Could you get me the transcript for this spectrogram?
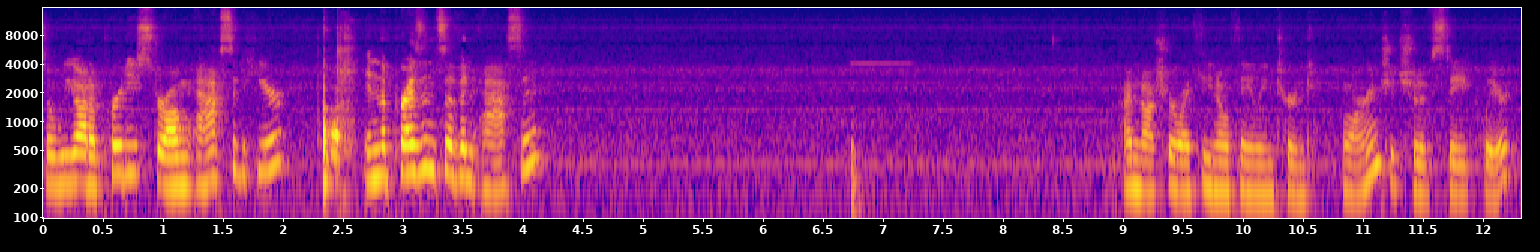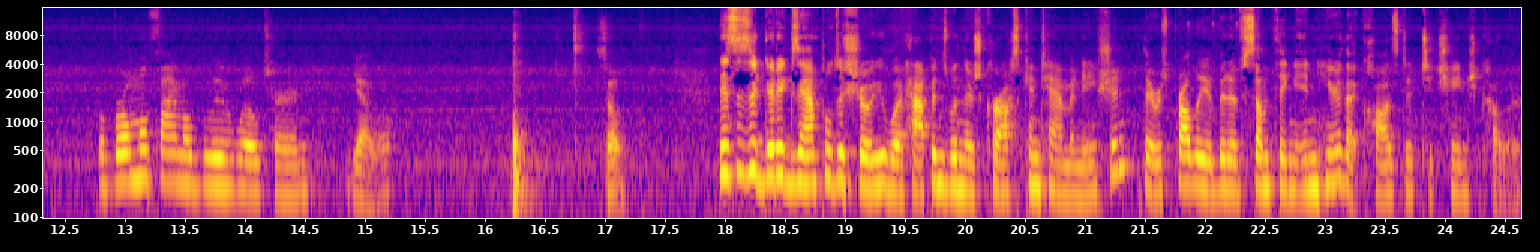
So we got a pretty strong acid here. In the presence of an acid, I'm not sure why phenolphthalein turned orange. It should have stayed clear. But bromothymol blue will turn yellow. So this is a good example to show you what happens when there's cross-contamination. There was probably a bit of something in here that caused it to change color.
